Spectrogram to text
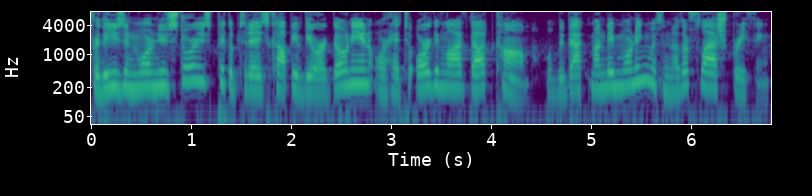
For these and more news stories, pick up today's copy of The Oregonian or head to OregonLive.com. We'll be back Monday morning with another flash briefing.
